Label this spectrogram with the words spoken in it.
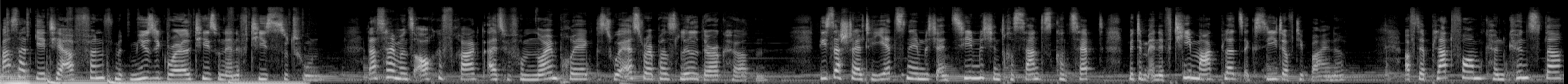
Was hat GTA 5 mit Music Royalties und NFTs zu tun? Das haben wir uns auch gefragt, als wir vom neuen Projekt des US-Rappers Lil Durk hörten. Dieser stellte jetzt nämlich ein ziemlich interessantes Konzept mit dem NFT-Marktplatz Exceed auf die Beine. Auf der Plattform können Künstler,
